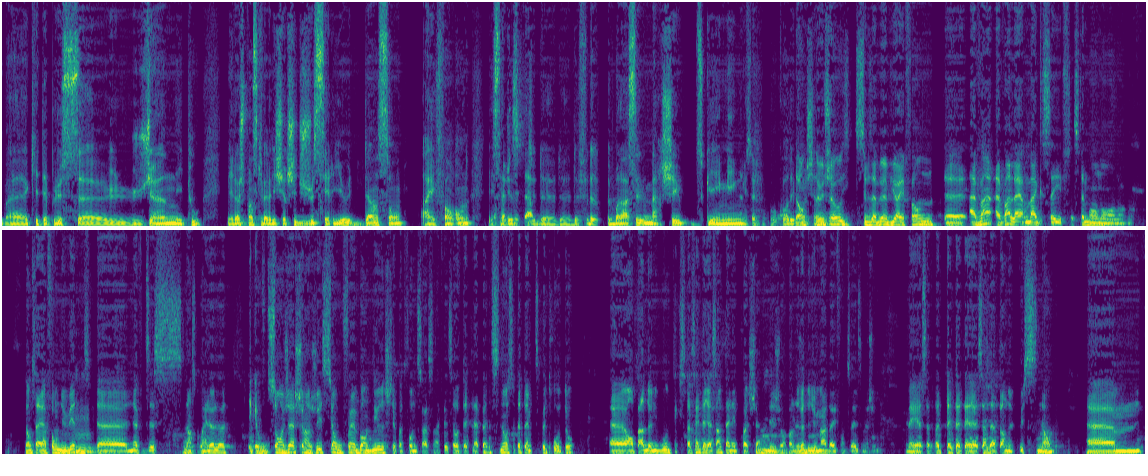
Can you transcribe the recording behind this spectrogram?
qui était plus jeune et tout. Mais là, je pense qu'il va aller chercher du jeu sérieux dans son iPhone et ça risque de, de, de, brasser le marché du gaming au cours des Donc, prochaines deux choses. Si vous avez un vieux iPhone, euh, avant, avant l'ère MagSafe, c'était mon, mon, donc c'est un iPhone 8, 9, 10 dans ce coin-là. Là. et que vous songez à changer, si on vous fait un bon deal, je sais pas de fournisseur sans fil, ça va peut-être la peine. Sinon, c'est peut-être un petit peu trop tôt. Euh, on parle de nouveautés qui sera assez intéressantes l'année prochaine. Déjà, on parle déjà de rumeurs d'iPhone 16, j'imagine. Mais euh, ça peut être intéressant d'attendre un peu sinon. Euh,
